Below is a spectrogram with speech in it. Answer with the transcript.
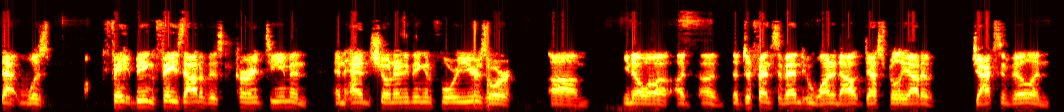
that was fa- being phased out of his current team and and hadn't shown anything in four years, or um, you know, a, a, a, defensive end who wanted out desperately out of Jacksonville, and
